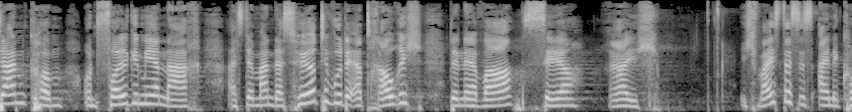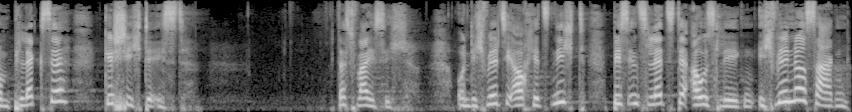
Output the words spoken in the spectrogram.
Dann komm und folge mir nach. Als der Mann das hörte, wurde er traurig, denn er war sehr reich. Ich weiß, dass es eine komplexe Geschichte ist. Das weiß ich. Und ich will sie auch jetzt nicht bis ins Letzte auslegen. Ich will nur sagen,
